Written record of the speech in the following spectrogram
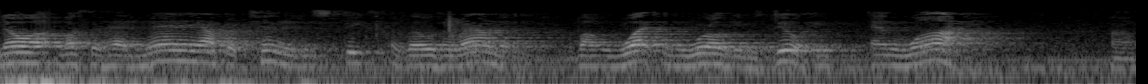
Noah must have had many opportunities to speak to those around him about what in the world he was doing and why. Um,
